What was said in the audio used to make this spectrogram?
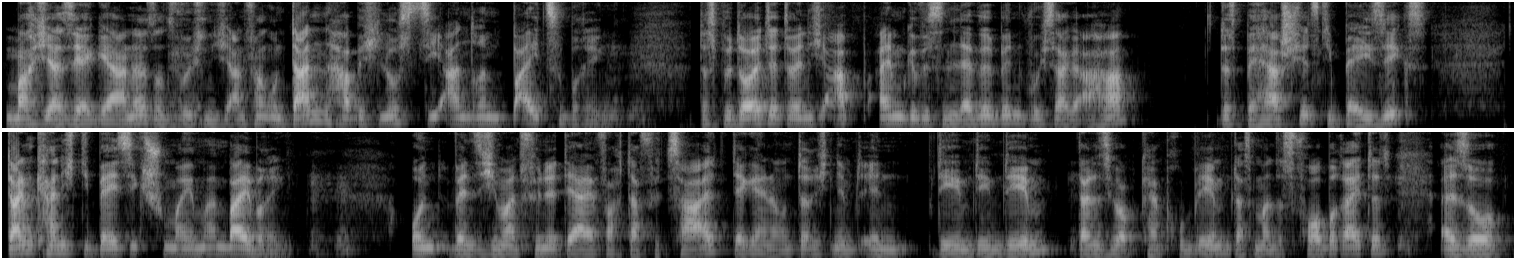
Mache ich ja sehr gerne, sonst würde ich nicht anfangen. Und dann habe ich Lust, sie anderen beizubringen. Das bedeutet, wenn ich ab einem gewissen Level bin, wo ich sage, aha, das beherrsche ich jetzt, die Basics, dann kann ich die Basics schon mal jemandem beibringen. Und wenn sich jemand findet, der einfach dafür zahlt, der gerne Unterricht nimmt in dem, dem, dem, dann ist überhaupt kein Problem, dass man das vorbereitet. Also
